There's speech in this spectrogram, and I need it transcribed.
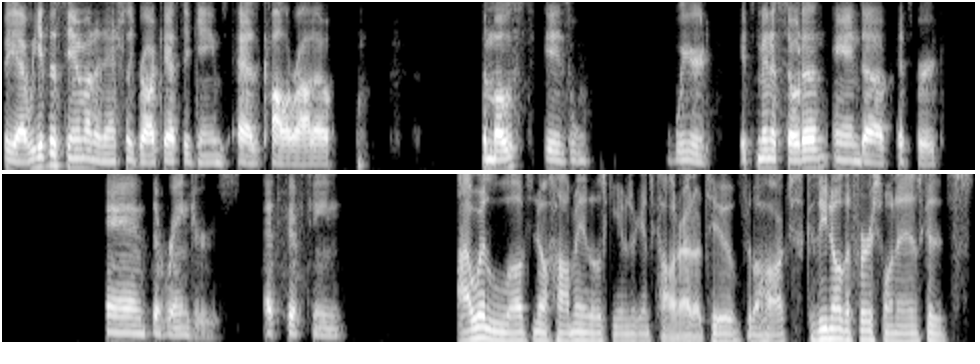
But yeah, we have the same amount of nationally broadcasted games as Colorado. The most is weird. It's Minnesota and uh, Pittsburgh, and the Rangers at fifteen. I would love to know how many of those games are against Colorado too for the Hawks, because you know the first one is because it's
